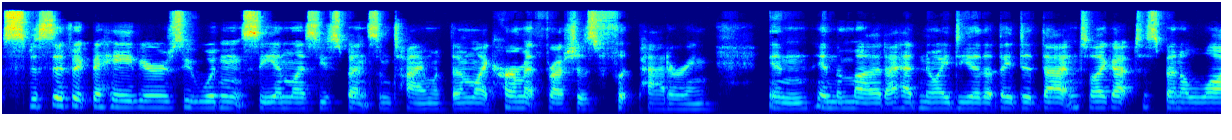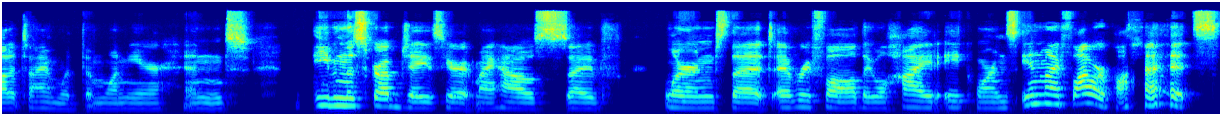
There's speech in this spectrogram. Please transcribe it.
specific behaviors you wouldn't see unless you spent some time with them like hermit thrushes foot pattering in in the mud. I had no idea that they did that until i got to spend a lot of time with them one year. And even the scrub jays here at my house i've learned that every fall they will hide acorns in my flower pots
